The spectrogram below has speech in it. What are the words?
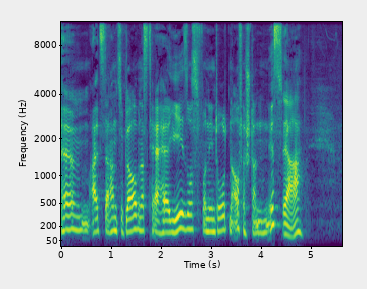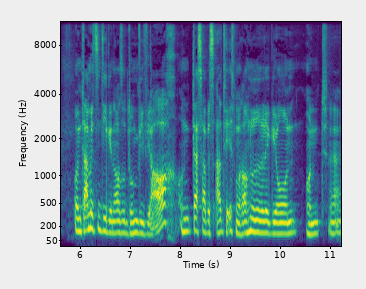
ähm, als daran zu glauben, dass der Herr Jesus von den Toten auferstanden ist. Ja, Und damit sind die genauso dumm wie wir auch. Und deshalb ist Atheismus auch nur eine Religion. Und äh,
